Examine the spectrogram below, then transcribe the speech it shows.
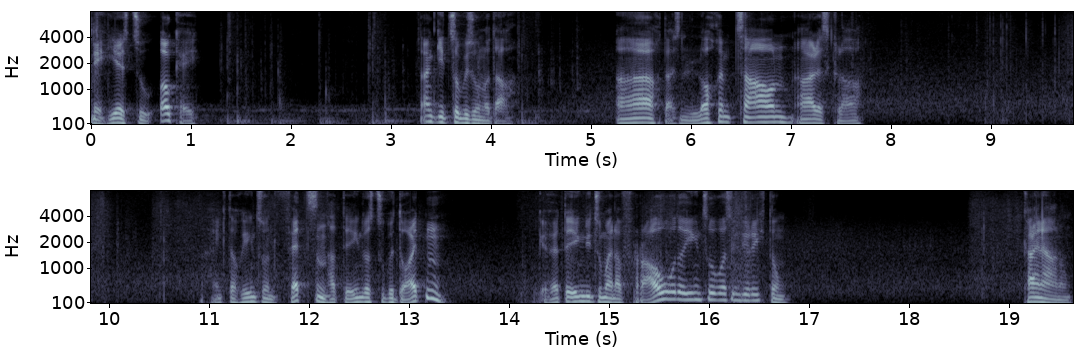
Ne, hier ist zu. Okay. Dann geht's sowieso nur da. Ach, da ist ein Loch im Zaun. Alles klar. Da hängt auch irgend so ein Fetzen. Hat der irgendwas zu bedeuten? Gehört der irgendwie zu meiner Frau oder irgend sowas in die Richtung? Keine Ahnung.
